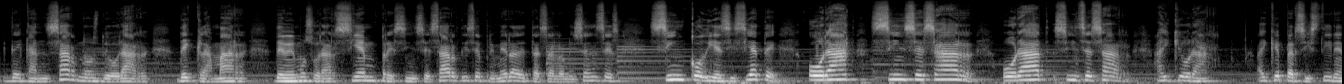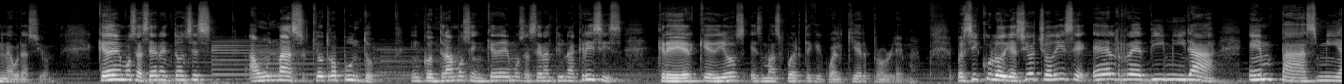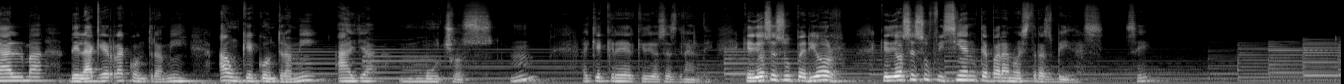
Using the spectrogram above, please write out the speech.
de, cansarnos de orar, de clamar. Debemos orar siempre sin cesar, dice Primera de Tesalonicenses 5:17. Orad sin cesar, orad sin cesar. Hay que orar hay que persistir en la oración. ¿Qué debemos hacer entonces aún más? ¿Qué otro punto encontramos en qué debemos hacer ante una crisis? Creer que Dios es más fuerte que cualquier problema. Versículo 18 dice, Él redimirá en paz mi alma de la guerra contra mí, aunque contra mí haya muchos. ¿Mm? Hay que creer que Dios es grande, que Dios es superior, que Dios es suficiente para nuestras vidas. ¿sí?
